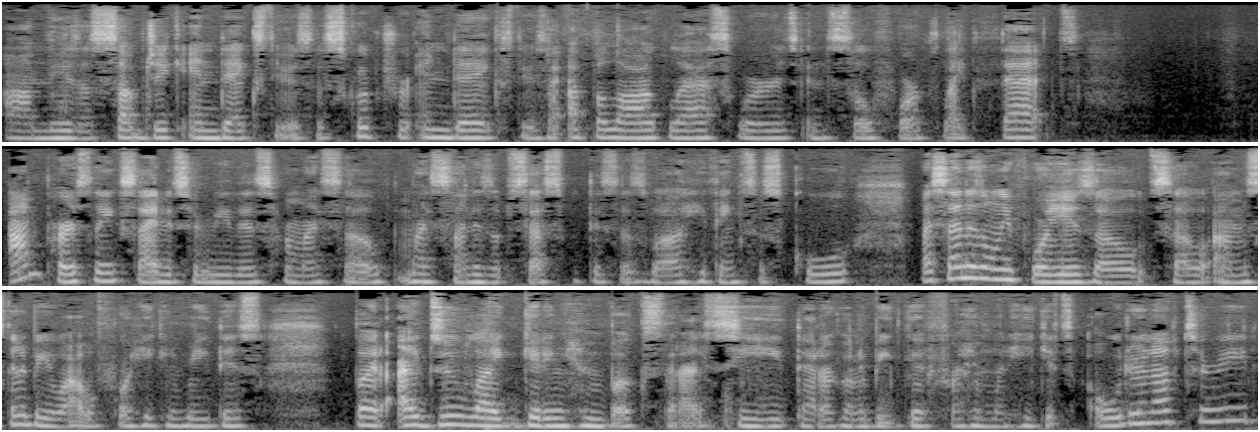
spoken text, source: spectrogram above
Um, there's a subject index, there's a scripture index, there's an epilogue, last words, and so forth like that. I'm personally excited to read this for myself. My son is obsessed with this as well. He thinks it's cool. My son is only four years old, so um, it's going to be a while before he can read this. But I do like getting him books that I see that are going to be good for him when he gets older enough to read.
